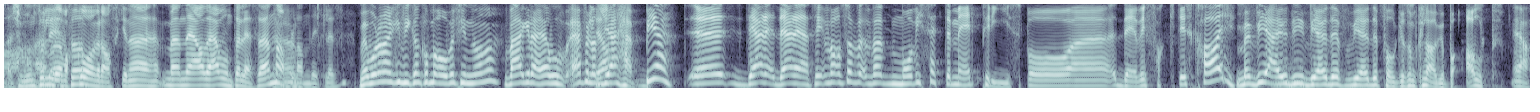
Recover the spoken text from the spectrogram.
Det er så vondt å Det lese. var ikke ass. overraskende, men ja, det er vondt å lese. Nabolandet ditt, liksom. Men hvordan er det ikke vi kan komme over Finland, da? Hva er greia? Jeg føler at Ja. vi er happy, jeg. Eh, det, er det, det er det jeg tenker. Hva- Altså, hva- må vi sette mer pris på eh, det vi faktisk har? Men vi er jo, de, vi er jo, det, vi er jo det folket som klager på alt. Ja.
